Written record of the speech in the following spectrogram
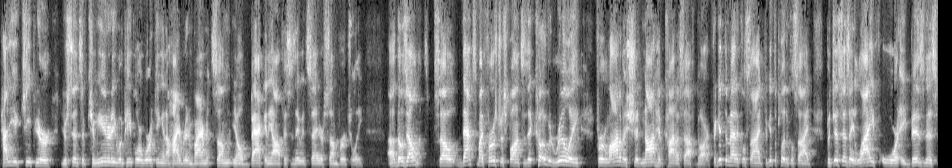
how do you keep your your sense of community when people are working in a hybrid environment? Some, you know, back in the office, as they would say, or some virtually. Uh, those elements. So that's my first response: is that COVID really for a lot of us should not have caught us off guard. Forget the medical side, forget the political side, but just as a life or a business,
